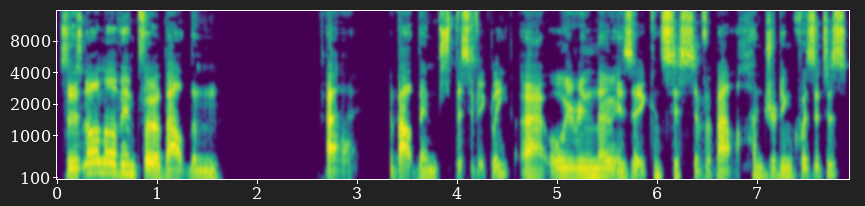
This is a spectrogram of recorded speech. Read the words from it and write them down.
So there's not a lot of info about them, uh, about them specifically. Uh, all we really know is that it consists of about hundred inquisitors,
